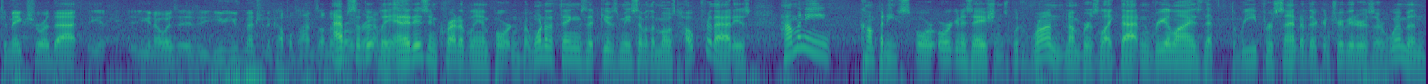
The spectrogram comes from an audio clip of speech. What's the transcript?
to make sure that you know as, as you, you've mentioned a couple times on the Absolutely, program. and it is incredibly important. But one of the things that gives me some of the most hope for that is how many companies or organizations would run numbers like that and realize that 3% of their contributors are women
